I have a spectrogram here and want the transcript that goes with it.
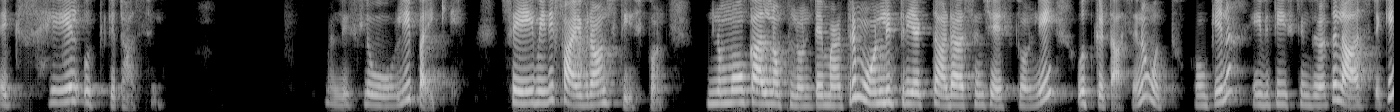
ఎక్స్హేల్ ఉత్కటాసన్ మళ్ళీ స్లోలీ పైకి. సేమ్ ఇది ఫైవ్ రౌండ్స్ తీసుకోండి. మోకాలు నొప్పులు ఉంటే మాత్రం ఓన్లీ త్రీ ఎక్ తాడాసన చేసుకోండి. ఉత్కటాసన వద్దు. ఓకేనా ఇవి తీసుకున్న తర్వాత లాస్ట్కి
